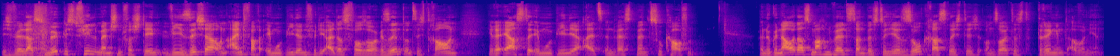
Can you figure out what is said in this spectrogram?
Ich will, dass möglichst viele Menschen verstehen, wie sicher und einfach Immobilien für die Altersvorsorge sind und sich trauen, ihre erste Immobilie als Investment zu kaufen. Wenn du genau das machen willst, dann bist du hier so krass richtig und solltest dringend abonnieren.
